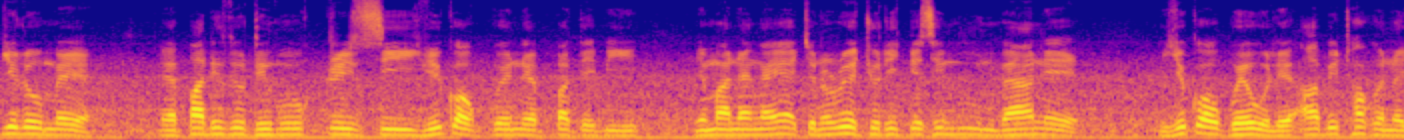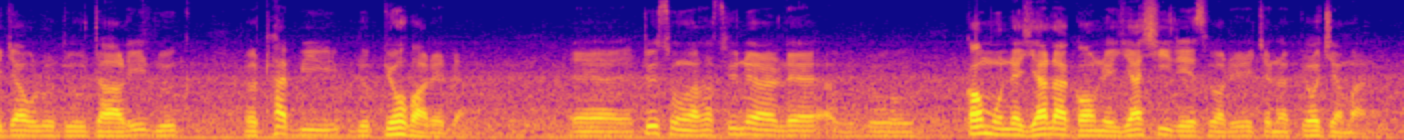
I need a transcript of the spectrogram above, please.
ပြုလုပ်မဲ့ပါတီစုဒီမိုကရေစီရွေးကောက်ပွဲနဲ့ပတ်သက်ပြီးမြန်မာနိုင်ငံရဲ့ကျွန်တော်တို့ရဲ့ကြိုတင်ပြင်ဆင်မှုဗန်းနဲ့ရွေးကောက်ပွဲကိုလည်းအားပေးထောက်ခံနေကြလို့ဒီဒါလေးတို့ ထပ်ပြီးပြောပါတယ်ဗျအဲတွေ့ဆုံတာဆွေးနွေးရတဲ့ဟိုကောင်းမွန်တဲ့ရလကောင်းတွေရရှိတယ်ဆိုတာလေးကျွန်တော်ပြောချင်ပါတယ်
